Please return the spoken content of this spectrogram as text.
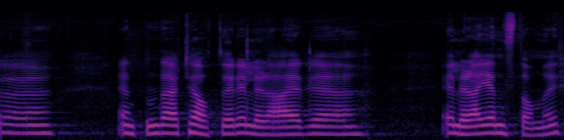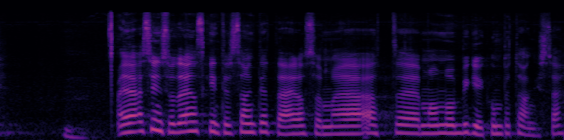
eh, enten det er teater eller det er, eh, eller det er gjenstander. Jeg syns det er ganske interessant dette her altså med at uh, man må bygge kompetanse.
